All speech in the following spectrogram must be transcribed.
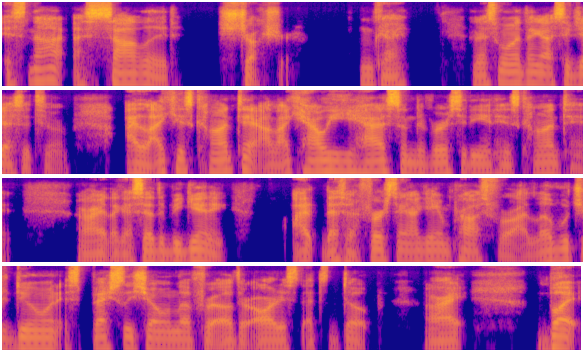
it's not a solid structure. Okay. And that's one thing I suggested to him. I like his content. I like how he has some diversity in his content. All right. Like I said at the beginning, I that's the first thing I gave him props for. I love what you're doing, especially showing love for other artists. That's dope. All right. But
